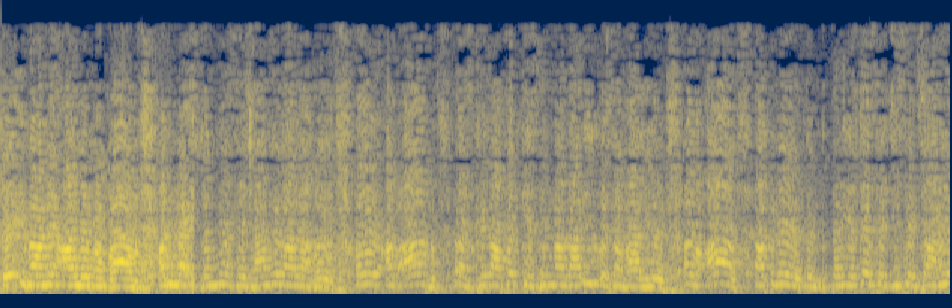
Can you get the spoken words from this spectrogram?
اے امام عال مقام، اب میں اس دنیا سے جانے والا ہوں اور اب آپ خلافت کی ذمہ داری کو سنبھالیے۔ اب آپ اپنے طریقے سے جسے چاہیں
